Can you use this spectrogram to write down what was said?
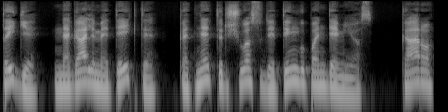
Taigi, negalime teikti, kad net ir šiuo sudėtingu pandemijos, karo,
